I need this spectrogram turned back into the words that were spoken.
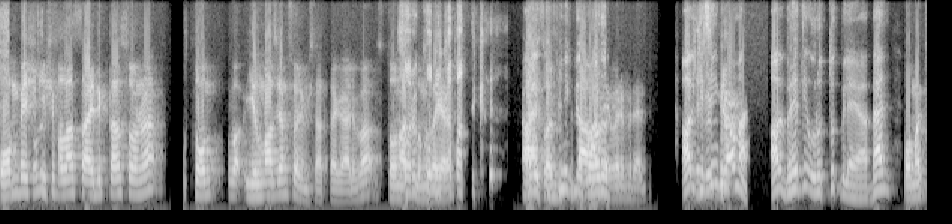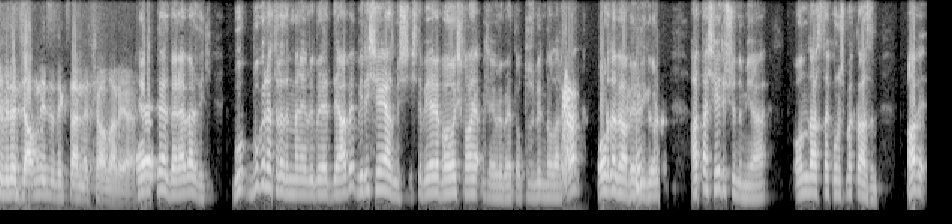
15 Oğlum- kişi falan saydıktan sonra son Yılmaz Can söylemişti hatta galiba. Son Sonra aklımıza konuyu gelen. kapattık. Abi Yani kesinlikle doğru. Avery Bradley. Abi Avery kesinlikle ama abi Bradley'i unuttuk bile ya. Ben O maçı bir de canlı izledik seninle Çağlar ya. evet evet beraberdik. Bu, bugün hatırladım ben Avery Bradley abi. Biri şey yazmış. İşte bir yere bağış falan yapmış Avery Bradley 30 bin dolar falan. Orada bir haberini gördüm. Hatta şey düşündüm ya. Onu da aslında konuşmak lazım. Abi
